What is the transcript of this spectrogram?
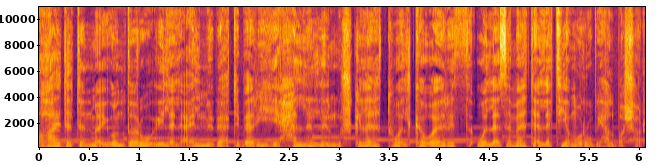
عادة ما ينظر إلى العلم باعتباره حلا للمشكلات والكوارث والأزمات التي يمر بها البشر.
